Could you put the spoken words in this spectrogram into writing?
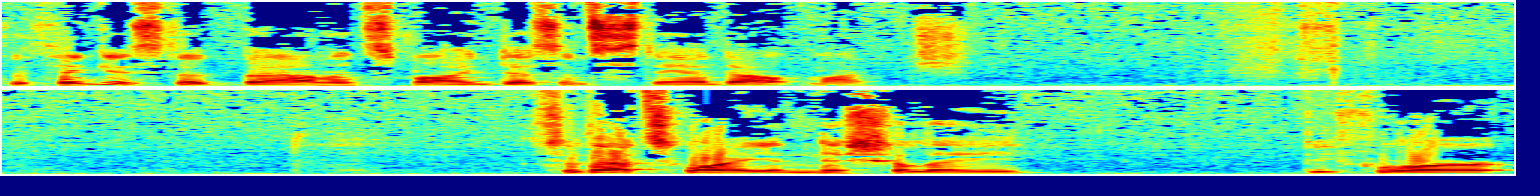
The thing is, the balanced mind doesn't stand out much. So that's why initially, before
